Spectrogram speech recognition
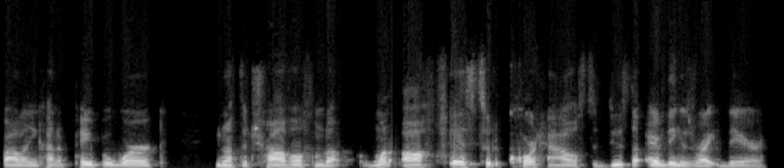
file any kind of paperwork, you don't have to travel from the one office to the courthouse to do stuff. Everything is right there.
